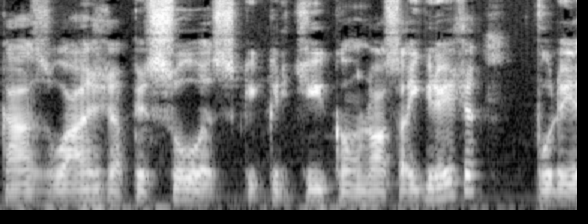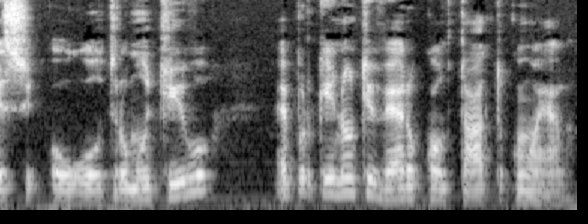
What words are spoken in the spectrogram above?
Caso haja pessoas que criticam nossa igreja por esse ou outro motivo, é porque não tiveram contato com ela.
